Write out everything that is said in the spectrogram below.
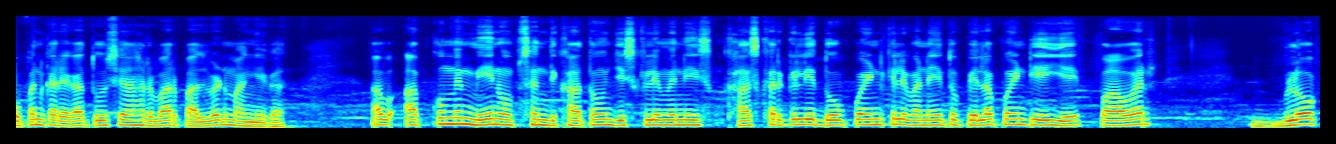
ओपन करेगा तो उसे हर बार पासवर्ड मांगेगा। अब आपको मैं मेन ऑप्शन दिखाता हूँ, जिसके लिए मैंने इस, खास करके लिए दो पॉइंट के लिए बनाई। तो पहला पॉइंट यही है पावर ब्लॉक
